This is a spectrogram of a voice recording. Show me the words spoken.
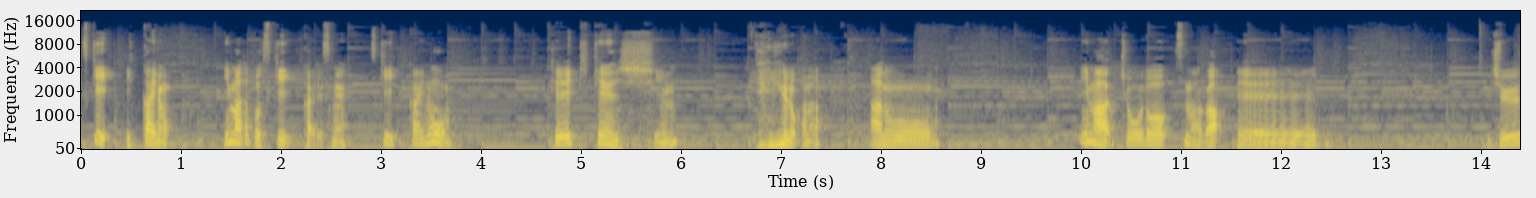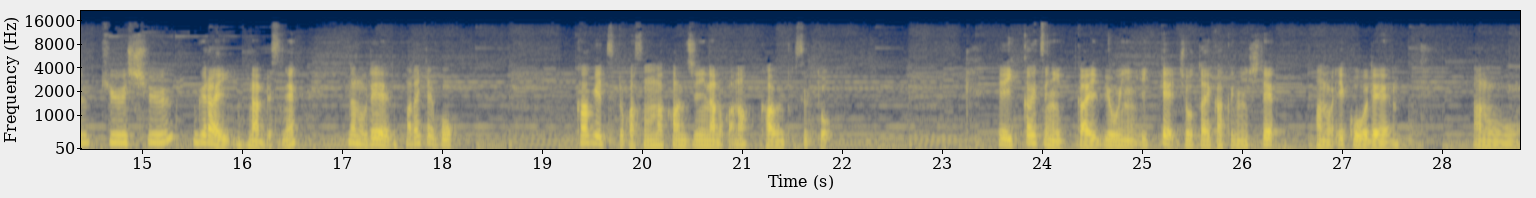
月1回の、今だと月1回ですね。月1回の定期検診？っていうのかな？あのー、今ちょうど妻が、えー、19週ぐらいなんですね。なので、まあ、大体5ヶ月とかそんな感じなのかな？カウントすると。で、1ヶ月に1回病院行って状態確認して、あの、エコーであの、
